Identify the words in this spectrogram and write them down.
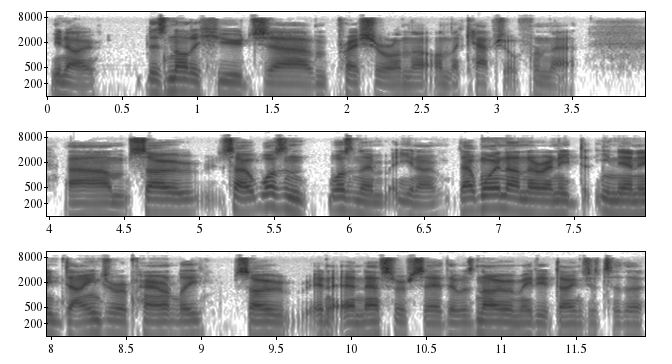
you know, there's not a huge um, pressure on the on the capsule from that. Um, so so it wasn't wasn't a, you know they weren't under any in any danger apparently. So and, and NASA said there was no immediate danger to the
